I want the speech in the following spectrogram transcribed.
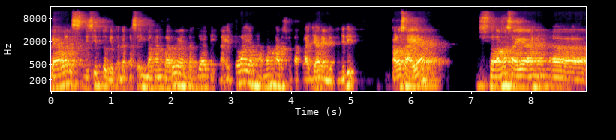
balance di situ gitu ada keseimbangan baru yang terjadi. Nah itulah yang memang harus kita pelajarin gitu. Jadi kalau saya, selama saya uh,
